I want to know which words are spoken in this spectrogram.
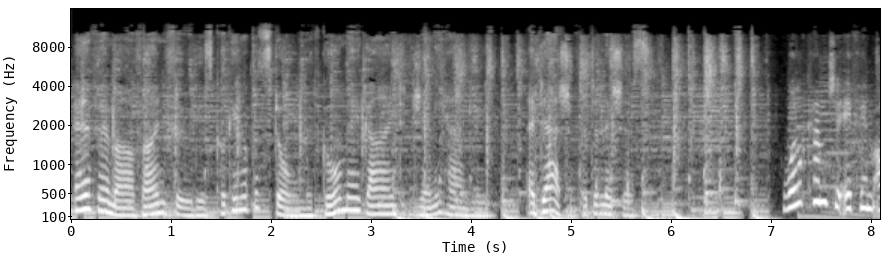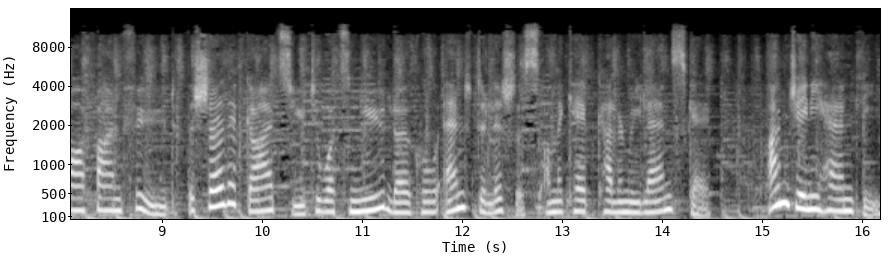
FMR Fine Food is cooking up a storm with gourmet guide Jenny Handley. A dash of the delicious. Welcome to FMR Fine Food, the show that guides you to what's new, local, and delicious on the Cape culinary landscape. I'm Jenny Handley,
